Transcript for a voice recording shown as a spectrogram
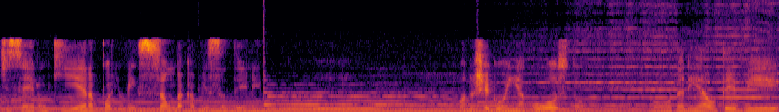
Disseram que era por invenção da cabeça dele. Quando chegou em agosto, o Daniel teve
